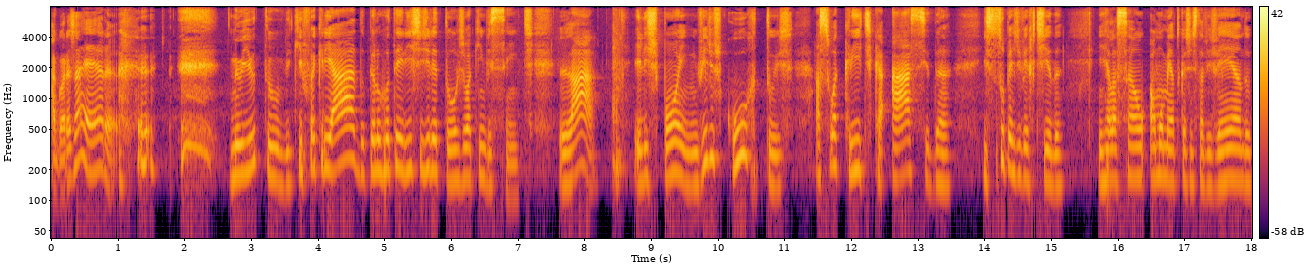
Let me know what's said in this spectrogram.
Agora Já Era. no YouTube, que foi criado pelo roteirista e diretor Joaquim Vicente. Lá, ele expõe em vídeos curtos a sua crítica ácida e super divertida em relação ao momento que a gente está vivendo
